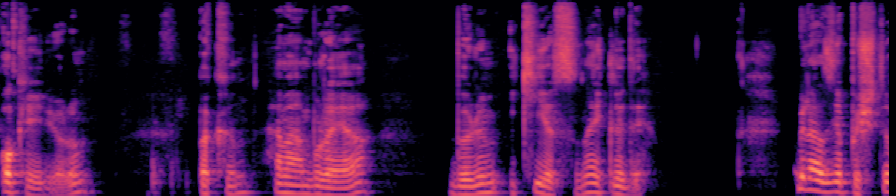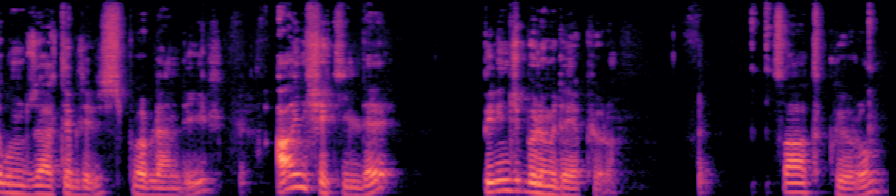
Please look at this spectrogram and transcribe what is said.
OK diyorum. Bakın hemen buraya bölüm 2 yazısını ekledi. Biraz yapıştı. Bunu düzeltebiliriz. Problem değil. Aynı şekilde birinci bölümü de yapıyorum. Sağa tıklıyorum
